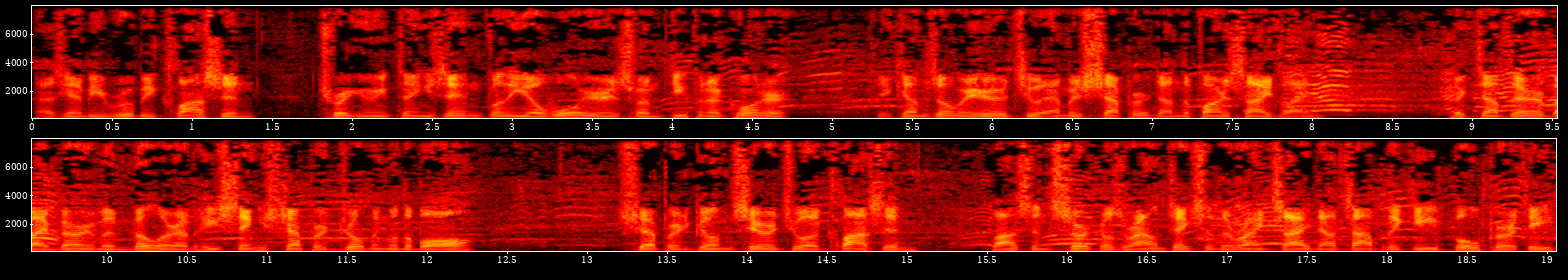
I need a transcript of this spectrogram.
That's going to be Ruby Clausen triggering things in for the uh, Warriors from deep in the corner. She comes over here to Emma Shepard on the far sideline. Picked up there by Miriam Miller of Hastings. Shepard dribbling with the ball. Shepard comes here to a Clausen. Clausen circles around, takes it to the right side. Now top of the key, Boperthy.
